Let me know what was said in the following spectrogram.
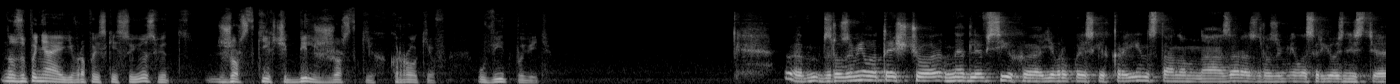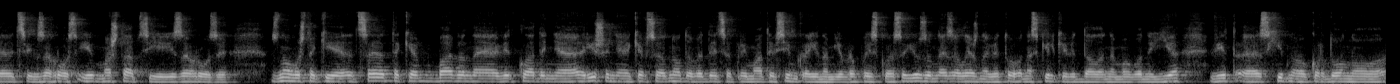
ну, зупиняє Європейський Союз від жорстких чи більш жорстких кроків у відповідь? Е, Зрозуміло те, що не для всіх е, європейських країн станом на зараз зрозуміла серйозність е, цих загроз і масштаб цієї загрози. Знову ж таки, це таке бавене відкладення рішення, яке все одно доведеться приймати всім країнам Європейського союзу, незалежно від того наскільки віддаленими вони є від е, східного кордону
